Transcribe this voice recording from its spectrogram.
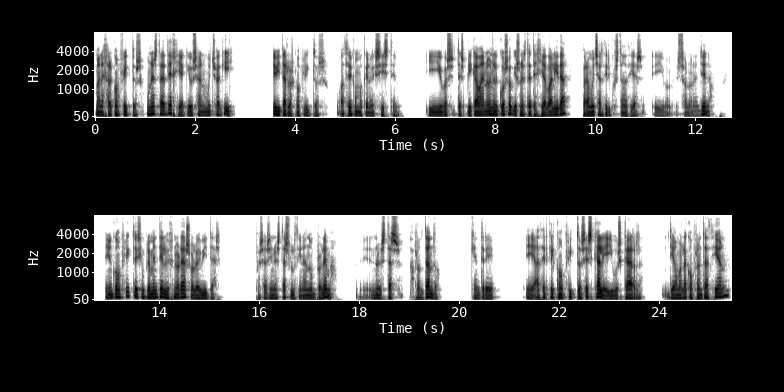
manejar conflictos. Una estrategia que usan mucho aquí, evitar los conflictos, o hacer como que no existen. Y pues te explicaba ¿no? en el curso que es una estrategia válida para muchas circunstancias. Y eso no lo entiendo. Hay un conflicto y simplemente lo ignoras o lo evitas. Pues así no estás solucionando un problema. Eh, no lo estás afrontando. Que entre eh, hacer que el conflicto se escale y buscar, digamos, la confrontación,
